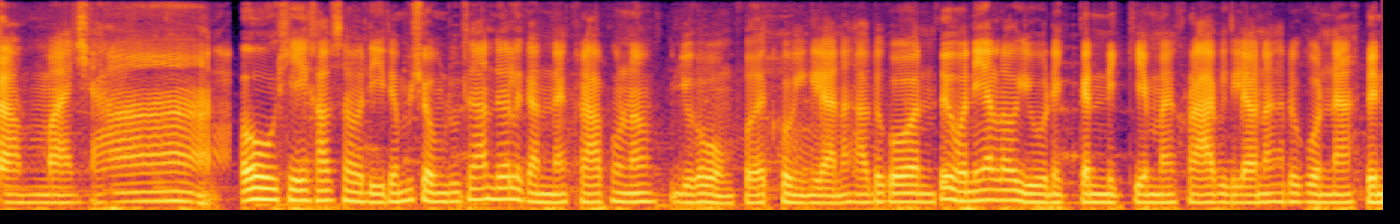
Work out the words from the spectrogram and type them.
ธรรมชาติ โอเคครับ สวัสดีท่านผู้ชมทุกท่านด้วยเลยกันนะครับผมนะอยู่กับผมเฟิร์สคงอีกแล้วนะครับทุกคนซึ่งวันนี้เราอยู่ในกันในเกม Minecraft อีกแล้วนะครับทุกคนนะเป็น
